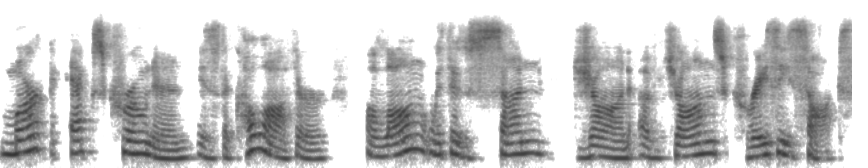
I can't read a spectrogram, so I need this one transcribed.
Mark X. Cronin is the co author, along with his son John, of John's Crazy Socks,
